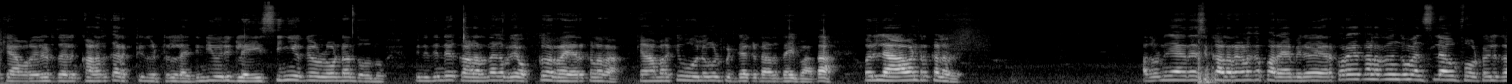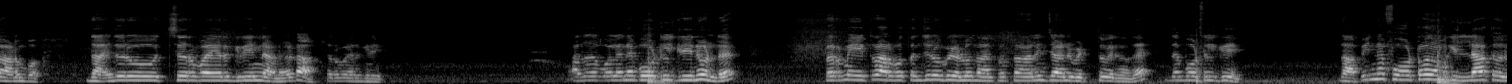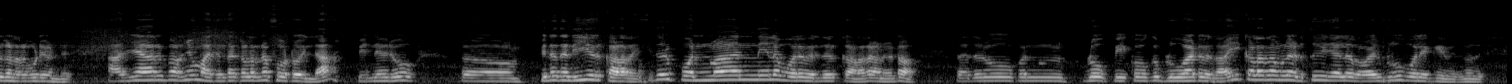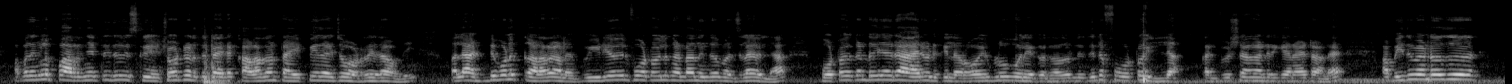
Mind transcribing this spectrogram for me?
ക്യാമറയിൽ എടുത്താലും കളർ കറക്റ്റ് കിട്ടില്ല ഇതിന്റെ ഒരു ഗ്ലേസിങ് ഒക്കെ ഉള്ളതുകൊണ്ടാന്ന് തോന്നുന്നു. പിന്നെ ഇതിന്റെ കളർ എന്നൊക്കെ പറയാം ഒക്കെ റയർ കളറാണ് ക്യാമറയ്ക്ക് പോലും കൂടി പിടിച്ചാൽ കിട്ടാത്ത ടൈപ്പാണ് അതാ ഒരു ലാവണ്ടർ കളർ അതുകൊണ്ട് ഞാൻ ഏകദേശം കളറുകളൊക്കെ പറയാം. പിന്നെ ഏറെക്കുറെ കളർ നിങ്ങൾക്ക് മനസ്സിലാവും ഫോട്ടോയിൽ കാണുമ്പോൾ ഇതാ ഇതൊരു ചെറുപയർ ഗ്രീൻ ആണ് കേട്ടോ. ചെറുപയർ ഗ്രീൻ അതുപോലെ തന്നെ ബോട്ടിൽ ഗ്രീനും ഉണ്ട്. പെർ മീറ്റർ അറുപത്തഞ്ച് രൂപയുള്ളൂ നാല്പത്തിനാല് ഇഞ്ചാണ് വിട്ട് വരുന്നത്. ഇത് ബോട്ടിൽ ഗ്രീൻ. ഇതാ പിന്നെ ഫോട്ടോ നമുക്ക് ഇല്ലാത്ത ഒരു കളർ കൂടി ഉണ്ട്. അത് ഞാൻ പറഞ്ഞു മജന്ത കളറിന്റെ ഫോട്ടോ ഇല്ല. പിന്നെ ഒരു പിന്നെ തന്നെ ഈ ഒരു കളർ ഇതൊരു പൊന്മാനീല പോലെ വരുന്ന ഒരു കളറാണ് കേട്ടോ. അതായത് ഒരു പൊൻ ബ്ലൂ പീക്കോക്ക് ബ്ലൂ ആയിട്ട് വരുന്നത്. ഈ കളർ നമ്മൾ എടുത്തു കഴിഞ്ഞാൽ റോയൽ ബ്ലൂ പോലെയൊക്കെ വരുന്നത്. അപ്പോൾ നിങ്ങൾ പറഞ്ഞിട്ട് ഇത് സ്ക്രീൻഷോട്ട് എടുത്തിട്ട് അതിന്റെ കളറും ടൈപ്പ് ചെയ്ത് അയച്ച് ഓർഡർ ചെയ്താൽ മതി. നല്ല അടിപൊളി കളറാണ്. വീഡിയോയിൽ ഫോട്ടോയിൽ കണ്ടാൽ നിങ്ങൾക്ക് മനസ്സിലാവില്ല. ഫോട്ടോ ഒക്കെ കണ്ടു കഴിഞ്ഞാൽ ആരും എടുക്കില്ല. റോയൽ ബ്ലൂ പോലെയൊക്കെ വരുന്നത്. അതുകൊണ്ട് ഇതിന്റെ ഫോട്ടോ ഇല്ല. കൺഫ്യൂഷൻ ആകാണ്ടിരിക്കാനായിട്ടാണ് അപ്പോൾ ഇത് വേണ്ടത്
